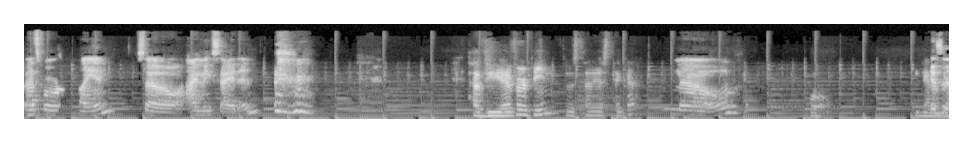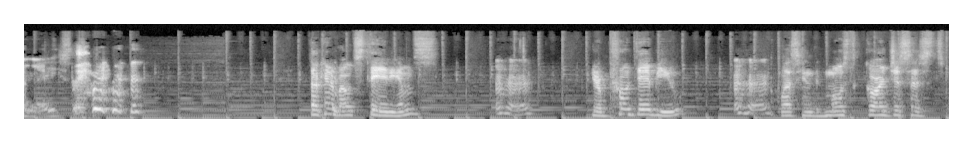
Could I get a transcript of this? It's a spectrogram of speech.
That's where we're playing. So I'm excited. Have you ever been to Estadio Azteca? no, Well, is it nice? Talking about stadiums, uh-huh, your pro debut uh-huh. was in the most gorgeousest,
